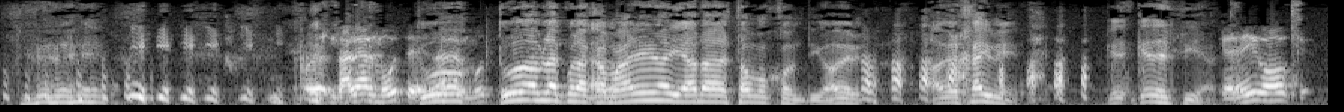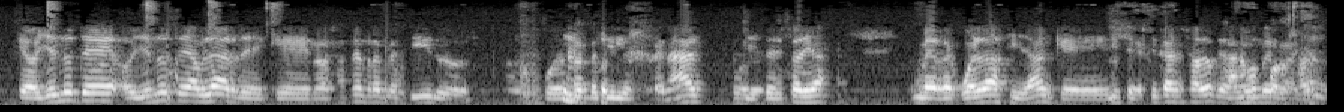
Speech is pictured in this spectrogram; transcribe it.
Pues dale al mute, dale al Tú, mute. tú hablas con la camarera y ahora estamos contigo. A ver, a ver Jaime, ¿qué, qué decías? Que digo que, que oyéndote, oyéndote hablar de que nos hacen repetir, nos pueden repetir los penales y esta historia, me recuerda a Zidane que dice que estoy cansado que ganamos por rayado.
